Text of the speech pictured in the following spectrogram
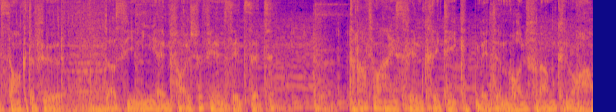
sorgt dafür, dass Sie nie im falschen Film sitzen. Die Radio 1 Filmkritik mit dem Wolfram Knorr.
